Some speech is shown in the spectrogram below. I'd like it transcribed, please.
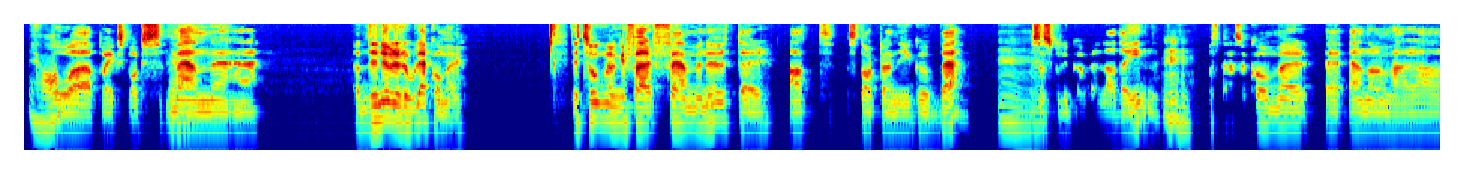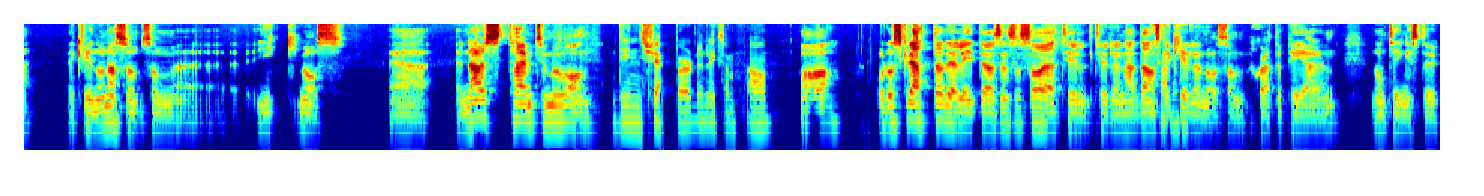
Ja. på, på Xbox, Ja. men eh, det är nu det roliga kommer. Det tog mig ungefär fem minuter att starta en ny gubbe Mm. och sen skulle gubben ladda in. Mm. Och sen så kommer eh, en av de här eh, kvinnorna som, som eh, gick med oss. Eh, Now it's time to move on. Din Shepard liksom. Ja. Ja, och då skrattade jag lite och sen så sa jag till, till den här danska killen då som sköter PR någonting i stuk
